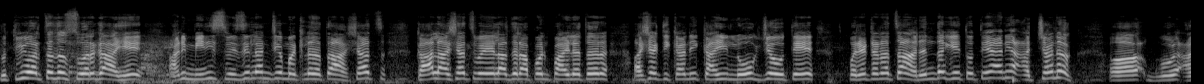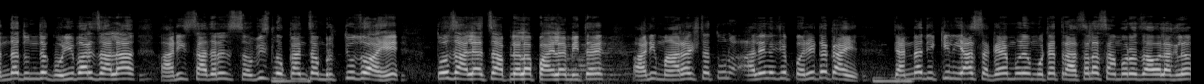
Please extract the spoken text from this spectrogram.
पृथ्वीवरचा जो स्वर्ग आहे आणि मिनी स्वित्झर्लंड जे म्हटलं जातं अशाच काल अशाच वेळेला जर आपण पाहिलं तर अशा ठिकाणी काही लोक जे होते पर्यटनाचा आनंद घेत होते आणि अचानक अंदाधुंद गो- गोळीबार झाला आणि साधारण सव्वीस लोकांचा मृत्यू जो आहे तो झाल्याचं आपल्याला पाहायला मिळतंय. आणि महाराष्ट्रातून आलेले जे पर्यटक आहेत त्यांना देखील या सगळ्यामुळे मोठ्या त्रासाला सामोरं जावं लागलं.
